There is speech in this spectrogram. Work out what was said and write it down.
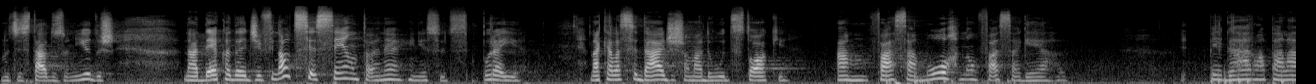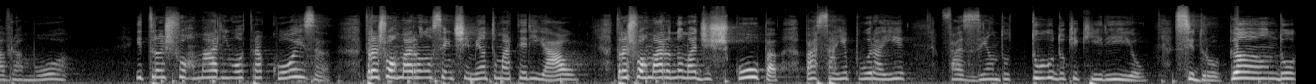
nos Estados Unidos, na década de final de 60, né, início de, por aí, naquela cidade chamada Woodstock, faça amor, não faça guerra. Pegaram a palavra amor e transformaram em outra coisa. Transformaram num sentimento material. Transformaram numa desculpa para sair por aí fazendo tudo o que queriam, se drogando,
